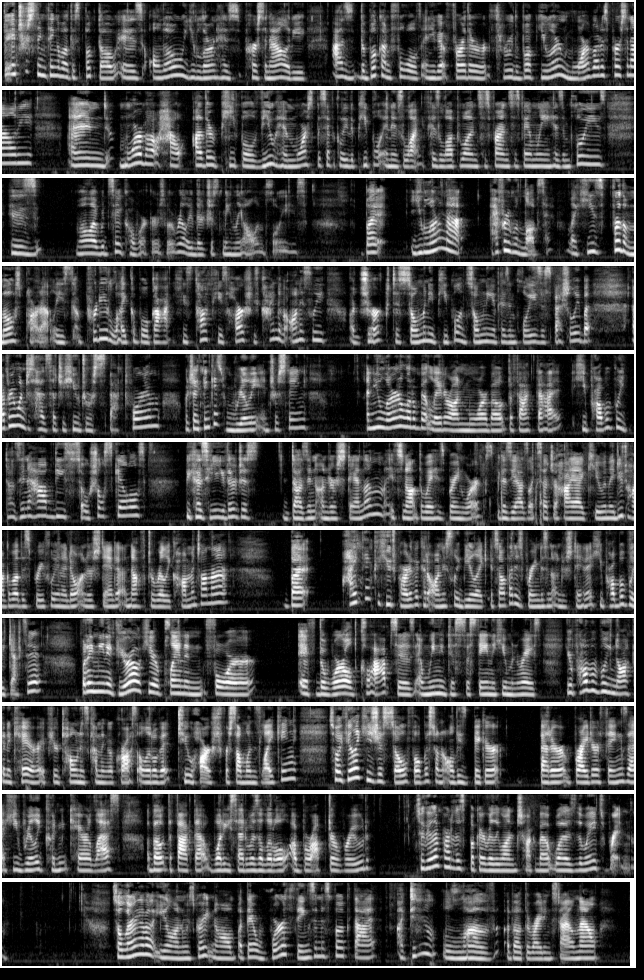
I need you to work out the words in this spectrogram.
The interesting thing about this book, though, is although you learn his personality, as the book unfolds and you get further through the book, you learn more about his personality and more about how other people view him, more specifically, the people in his life his loved ones, his friends, his family, his employees, his, well, I would say coworkers, but really they're just mainly all employees. But you learn that everyone loves him. Like he's for the most part at least a pretty likable guy. He's tough, he's harsh, he's kind of honestly a jerk to so many people and so many of his employees especially, but everyone just has such a huge respect for him, which I think is really interesting. And you learn a little bit later on more about the fact that he probably doesn't have these social skills because he either just doesn't understand them. It's not the way his brain works because he has like such a high IQ and they do talk about this briefly and I don't understand it enough to really comment on that. But I think a huge part of it could honestly be like, it's not that his brain doesn't understand it, he probably gets it. But I mean, if you're out here planning for if the world collapses and we need to sustain the human race, you're probably not going to care if your tone is coming across a little bit too harsh for someone's liking. So I feel like he's just so focused on all these bigger, better, brighter things that he really couldn't care less about the fact that what he said was a little abrupt or rude. So, the other part of this book I really wanted to talk about was the way it's written. So, learning about Elon was great and all, but there were things in this book that I didn't love about the writing style. Now,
